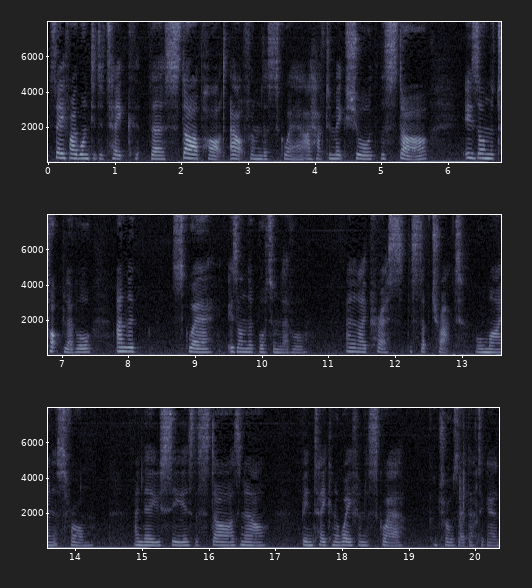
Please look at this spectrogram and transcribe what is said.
say if I wanted to take the star part out from the square, I have to make sure the star is on the top level and the square is on the bottom level. And then I press the subtract or minus from. And there you see is the stars now being taken away from the square. Control Z that again.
